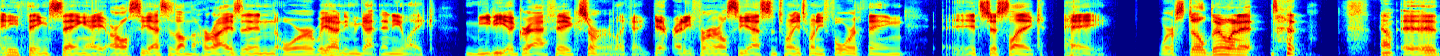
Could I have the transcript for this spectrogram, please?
anything saying hey rlcs is on the horizon or we haven't even gotten any like media graphics or like a get ready for rlcs in 2024 thing it's just like hey we're still doing it Yep. it,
